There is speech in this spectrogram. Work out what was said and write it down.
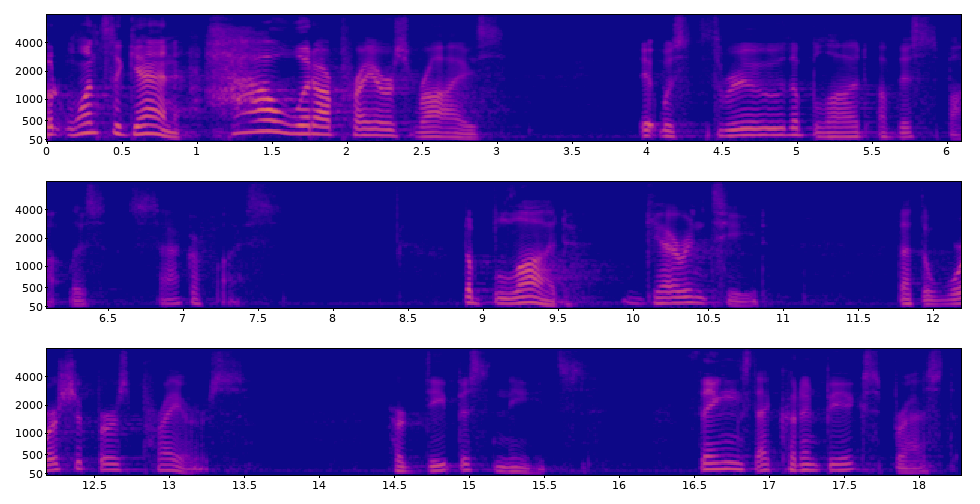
But once again, how would our prayers rise? It was through the blood of this spotless sacrifice. The blood guaranteed that the worshiper's prayers, her deepest needs, things that couldn't be expressed,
